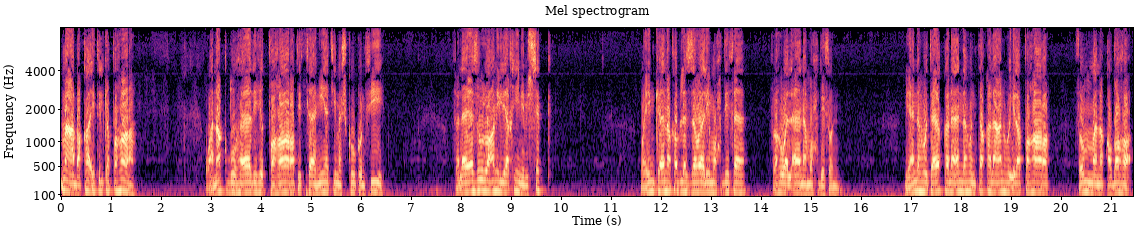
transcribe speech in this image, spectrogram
مع بقاء تلك الطهارة. ونقض هذه الطهارة الثانية مشكوك فيه. فلا يزول عن اليقين بالشك. وإن كان قبل الزوال محدثا فهو الآن محدث. لأنه تيقن أنه انتقل عنه إلى الطهارة ثم نقضها.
